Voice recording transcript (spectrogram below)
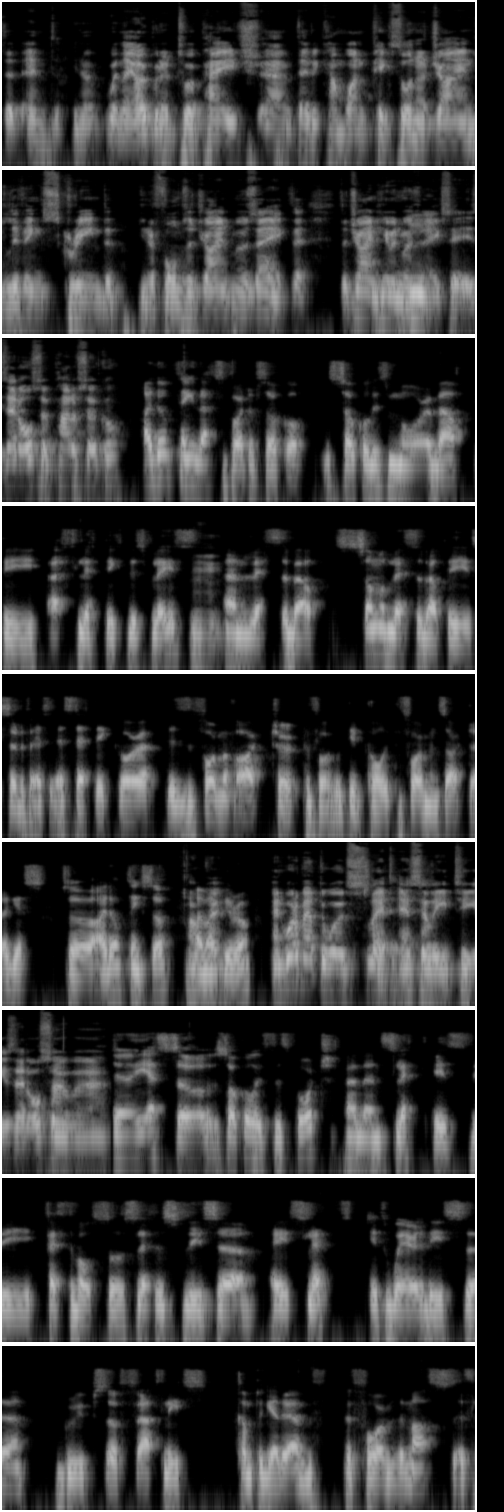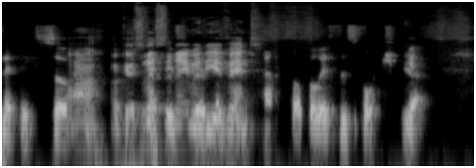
that, and you know when they open it to a page, uh, they become one pixel in a giant living screen that you know forms a giant mosaic. The the giant human hmm. mosaics mm. is that also part of Sokol? I don't think that's part of Sokol. Sokol is more about the athletic displays mm. and less about, somewhat less about the sort of aesthetic or uh, this is a form of art or perform, we could call it performance art, I guess. So I don't think so. Okay. I might be wrong. And what about the word slet? S L E T. Is that also? Uh... Uh, yes. So Sokol is the sport, and then slet is the festival. So slet is these um, a slet. It's where these uh, groups of athletes come together and perform the mass athletics. So ah, okay, so that's the name of the event. Sokol is the sport. Yeah. yeah.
